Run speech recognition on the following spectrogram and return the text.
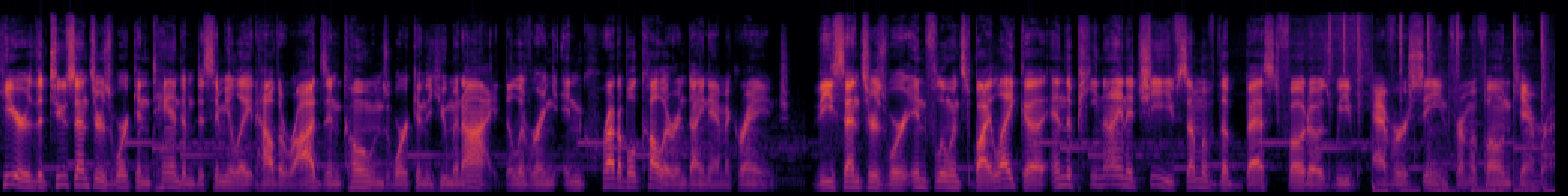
Here, the two sensors work in tandem to simulate how the rods and cones work in the human eye, delivering incredible color and dynamic range. These sensors were influenced by Leica, and the P9 achieved some of the best photos we've ever seen from a phone camera.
